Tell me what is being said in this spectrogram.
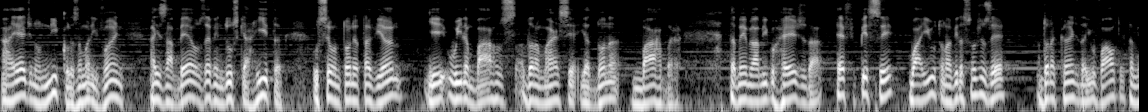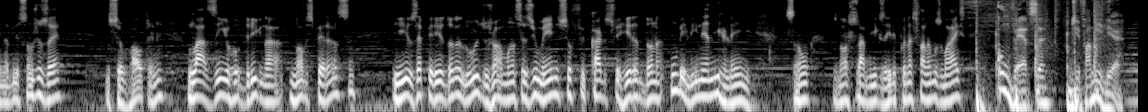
a Edna, o Nicolas, a Marivane, a Isabel, o Zé Vendusque, a Rita, o seu Antônio Otaviano, e o William Barros, a dona Márcia e a dona Bárbara. Também meu amigo Regis da FPC, o Ailton na Vila São José, a dona Cândida e o Walter também na Vila São José, o seu Walter, né? Lazinho Rodrigo na Nova Esperança e o Zé Pereira, Dona Lourdes, João Amância Zilmene, o seu Carlos Ferreira, Dona Umbelina e a Nirlene. São os nossos amigos aí, depois nós falamos mais. Conversa de família.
